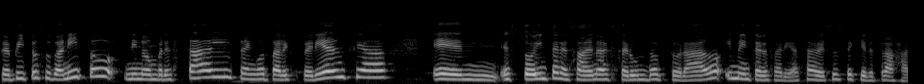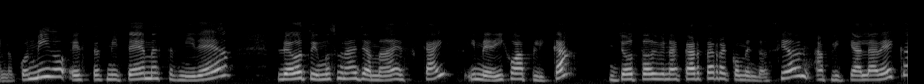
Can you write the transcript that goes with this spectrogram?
Pepito Sudanito, mi nombre es tal, tengo tal experiencia, estoy interesada en hacer un doctorado y me interesaría saber si usted quiere trabajarlo conmigo. Este es mi tema, esta es mi idea. Luego tuvimos una llamada de Skype y me dijo, aplica yo tuve una carta de recomendación, apliqué a la beca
